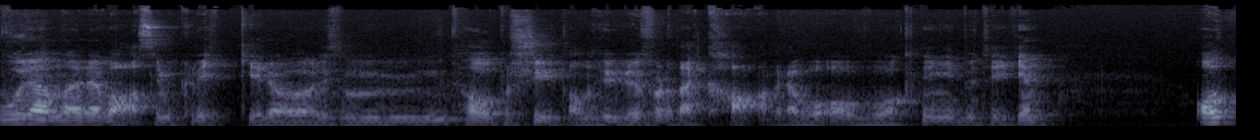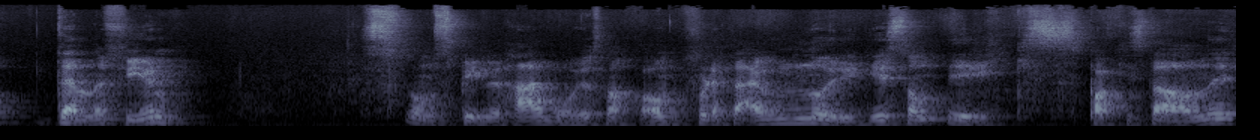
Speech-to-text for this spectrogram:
hvor han der Wasim klikker og liksom holder på å skyte han huet fordi det er kameraovervåkning i butikken. Og denne fyren som spiller her, må vi jo snakke om. For dette er jo Norges sånn rikspakistaner.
